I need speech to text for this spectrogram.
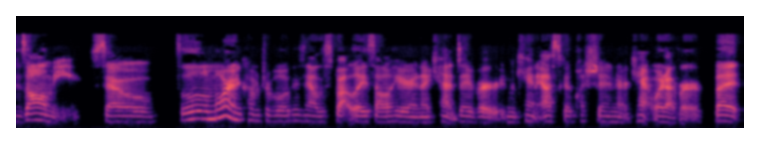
is all me. So it's a little more uncomfortable because now the spotlight's all here and I can't divert and can't ask a question or can't whatever. But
